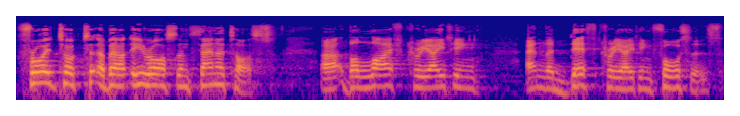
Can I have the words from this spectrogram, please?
Freud talked about eros and thanatos, uh, the life creating and the death creating forces.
